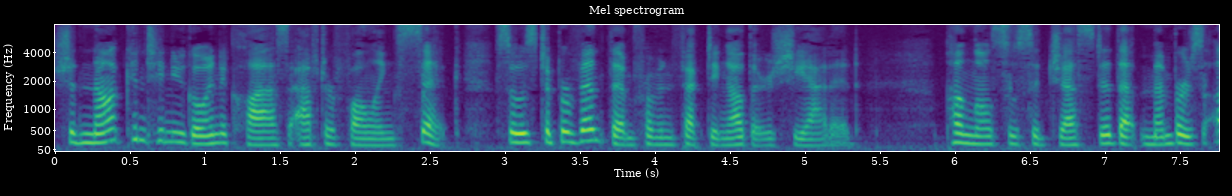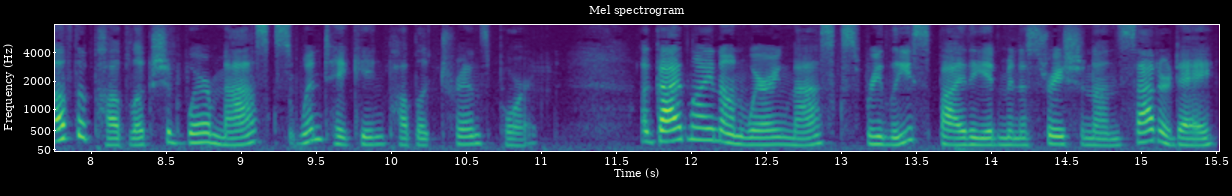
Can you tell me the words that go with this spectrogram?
should not continue going to class after falling sick so as to prevent them from infecting others, she added. Peng also suggested that members of the public should wear masks when taking public transport. A guideline on wearing masks released by the administration on Saturday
